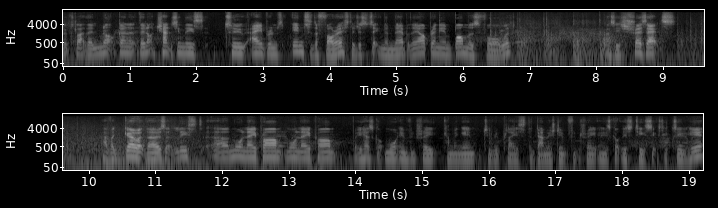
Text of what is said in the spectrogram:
Looks like they're not going to, they're not chancing these two Abrams into the forest. They're just sticking them there, but they are bringing bombers forward. As his Shrezettes have a go at those. At least uh, more napalm, more napalm. But he has got more infantry coming in to replace the damaged infantry. And he's got this T-62 here.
